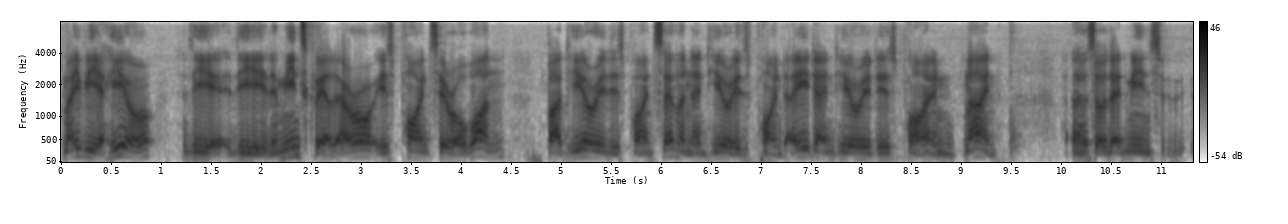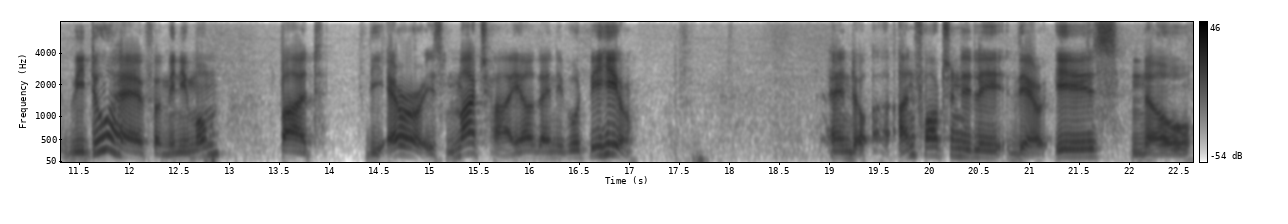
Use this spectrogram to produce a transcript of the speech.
maybe here the, the, the mean squared error is 0.01, but here it is 0.7, and here it is 0.8, and here it is 0.9. Uh, so that means we do have a minimum, but the error is much higher than it would be here. And uh, unfortunately, there is no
